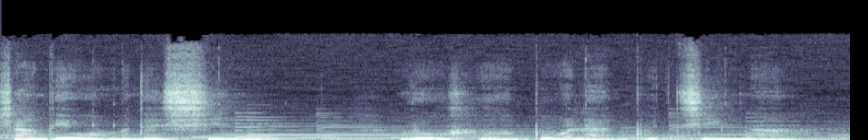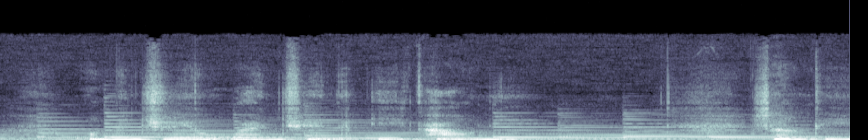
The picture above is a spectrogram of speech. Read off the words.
上帝，我们的心如何波澜不惊呢？我们只有完全的依靠你，上帝。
